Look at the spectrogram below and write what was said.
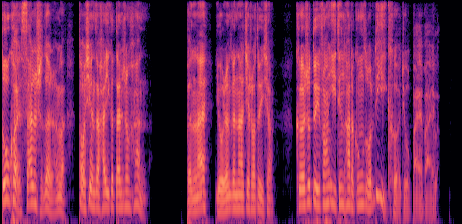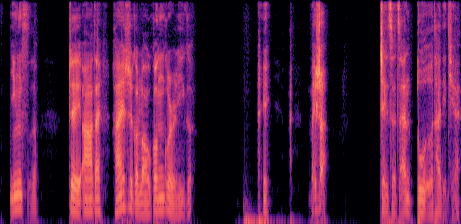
都快三十的人了，到现在还一个单身汉呢。本来有人跟他介绍对象，可是对方一听他的工作，立刻就拜拜了。因此。这阿呆还是个老光棍一个，嘿，没事，这次咱多讹他点钱，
